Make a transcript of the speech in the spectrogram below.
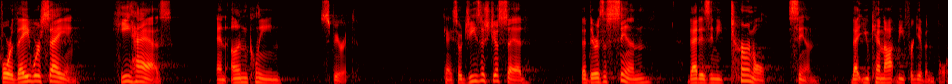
For they were saying, He has an unclean spirit. Okay, so Jesus just said that there is a sin that is an eternal sin that you cannot be forgiven for.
